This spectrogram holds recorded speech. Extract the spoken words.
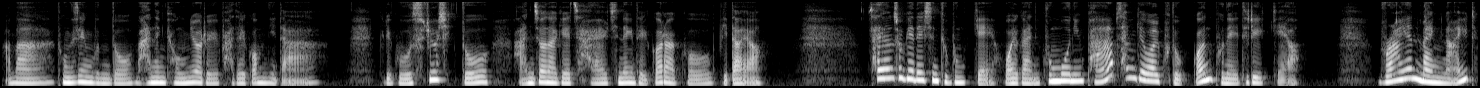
아마 동생분도 많은 격려를 받을 겁니다. 그리고 수료식도 안전하게 잘 진행될 거라고 믿어요. 사연 소개되신 두 분께 월간 굿모닝 팝 3개월 구독권 보내드릴게요. Brian McKnight,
